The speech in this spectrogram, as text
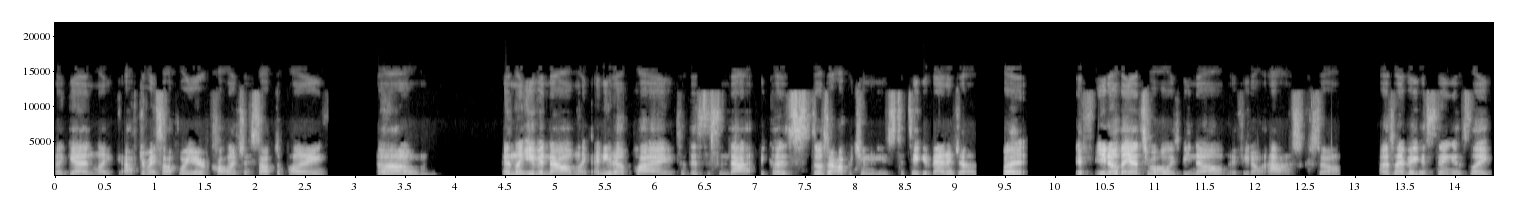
again. Like after my sophomore year of college, I stopped applying. Um, and like even now, I'm like, I need to apply to this, this, and that because those are opportunities to take advantage of. But if you know, the answer will always be no if you don't ask. So that's my biggest thing is like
